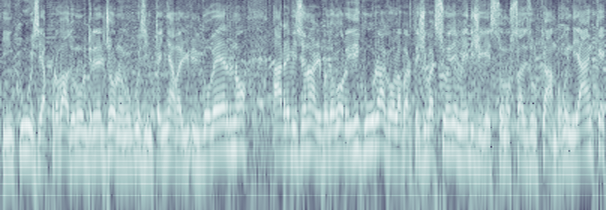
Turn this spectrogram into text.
in cui si è approvato un ordine del giorno con cui si impegnava il governo a revisionare i protocolli di cura con la partecipazione dei medici che sono stati sul campo, quindi anche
